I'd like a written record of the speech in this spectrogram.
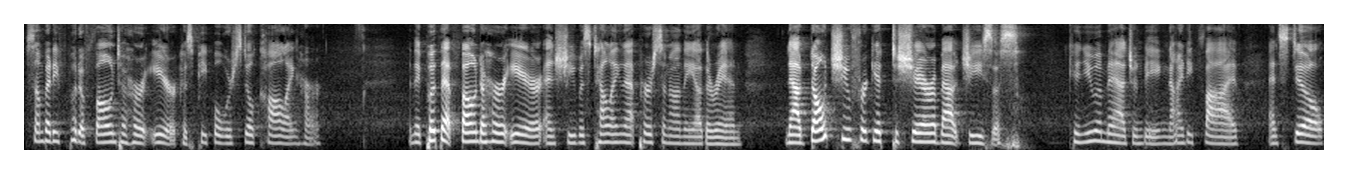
somebody put a phone to her ear because people were still calling her. And they put that phone to her ear, and she was telling that person on the other end, Now, don't you forget to share about Jesus. Can you imagine being 95 and still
